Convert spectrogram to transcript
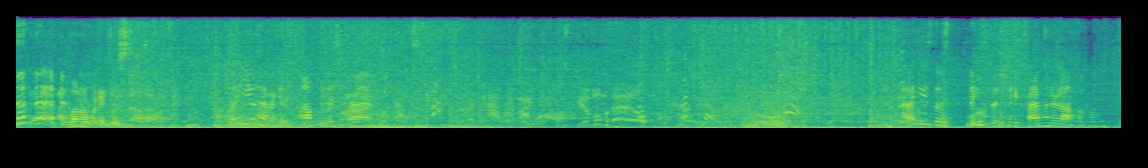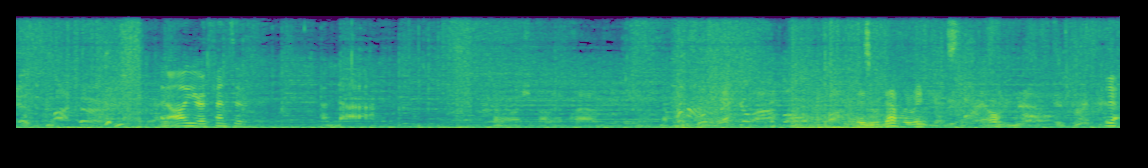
Yeah, I love it when it just. what do you have against Optimus Prime? Give them hell. I would use those things that take 500 off of them. Yes, it's my turn. And all your offensive. Thunder. Oh, I should probably have Cloud. No. Is definitely weak against it, though. Yeah.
